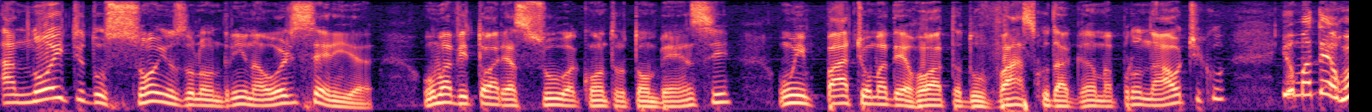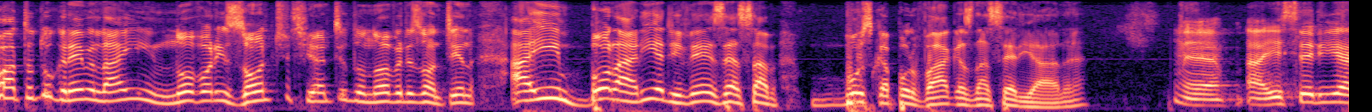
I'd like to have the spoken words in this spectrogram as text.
a noite dos sonhos do Londrina hoje seria uma vitória sua contra o Tombense, um empate ou uma derrota do Vasco da Gama para o Náutico e uma derrota do Grêmio lá em Novo Horizonte diante do Novo Horizontino. Aí embolaria de vez essa busca por vagas na Série A, né? É, aí seria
